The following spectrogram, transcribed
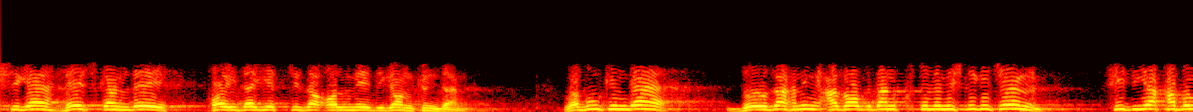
kishiga hech qanday foyda yetkaza olmaydigan kundan. Va bu kunda do'zaxning azobidan qutulinishlik uchun fidya qabul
